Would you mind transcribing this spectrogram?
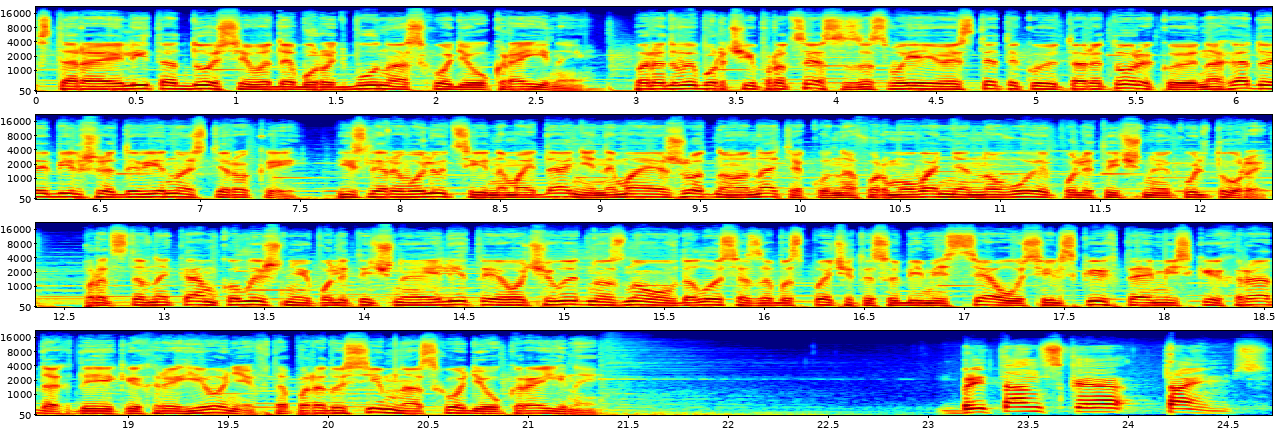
Стара еліта досі веде боротьбу на сході України. Передвиборчий процес за своєю естетикою та риторикою нагадує більше 90-ті роки. Після революції на майдані немає жодного натяку на формування нової політичної культури. Представникам колишньої політичної еліти очевидно знову вдалося забезпечити собі місця у сільських та міських радах деяких регіонів та передусім на сході України. Британская Таймс.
